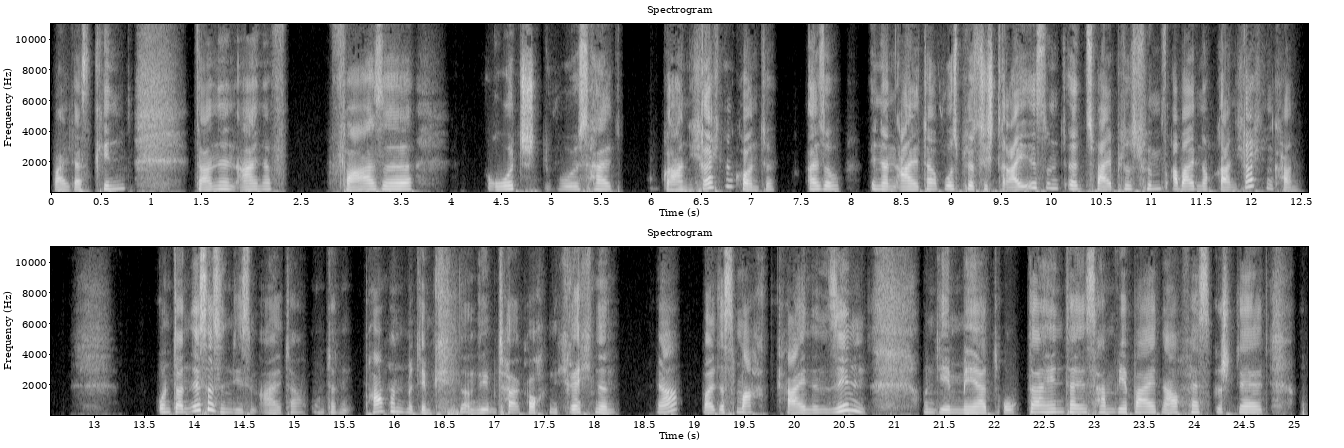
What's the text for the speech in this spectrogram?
weil das Kind dann in eine Phase rutscht, wo es halt gar nicht rechnen konnte. Also in ein Alter, wo es plötzlich drei ist und äh, 2 plus 5 aber noch gar nicht rechnen kann. Und dann ist es in diesem Alter und dann braucht man mit dem Kind an dem Tag auch nicht rechnen. Ja? Weil das macht keinen Sinn. Und je mehr Druck dahinter ist, haben wir beiden auch festgestellt, ob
